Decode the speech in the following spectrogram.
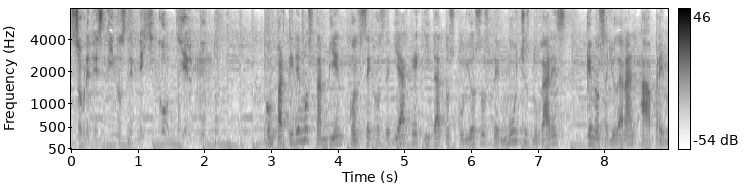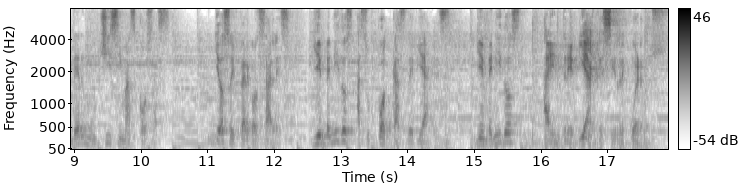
sobre destinos de México y el mundo. Compartiremos también consejos de viaje y datos curiosos de muchos lugares que nos ayudarán a aprender muchísimas cosas. Yo soy Fer González. Bienvenidos a su podcast de viajes. Bienvenidos a Entre Viajes y Recuerdos.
